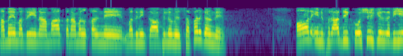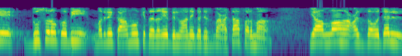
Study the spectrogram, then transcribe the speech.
ہمیں مدنی انعامات پر عمل کرنے، مدنی قافلوں میں سفر کرنے۔ اور انفرادی کوشش کے ذریعے دوسروں کو بھی مدنی کاموں کی ترغیب دلوانے کا جذبہ عطا فرما۔ یا اللہ عز و جل،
